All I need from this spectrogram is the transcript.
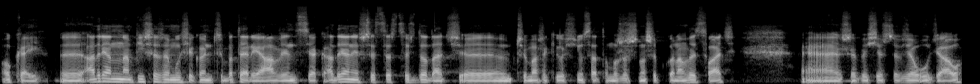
Okej. Okay. E, Adrian nam pisze, że mu się kończy bateria, więc jak Adrian jeszcze chcesz coś dodać, e, czy masz jakiegoś newsa, to możesz na szybko nam wysłać, e, żebyś jeszcze wziął udział.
